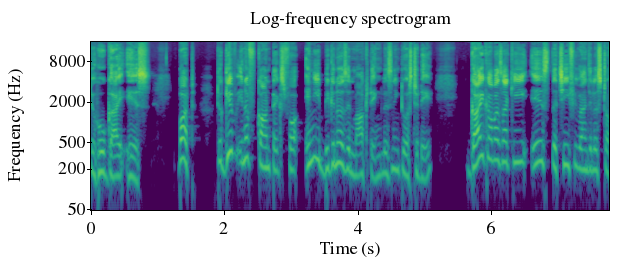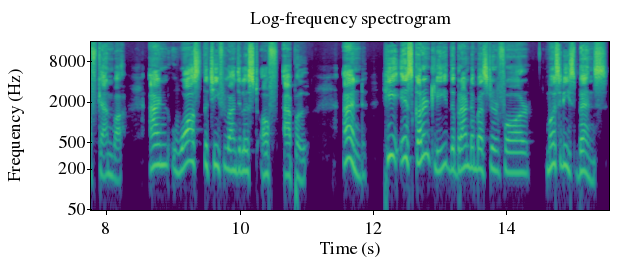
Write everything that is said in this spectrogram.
to who Guy is. But to give enough context for any beginners in marketing listening to us today, Guy Kawasaki is the chief evangelist of Canva and was the chief evangelist of Apple. And he is currently the brand ambassador for Mercedes Benz.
